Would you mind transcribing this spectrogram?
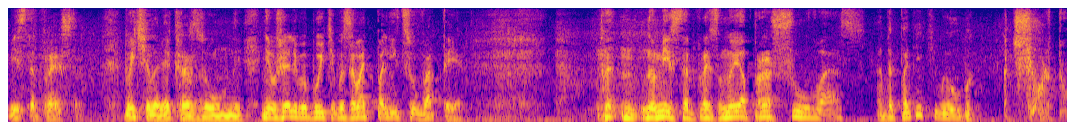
Мистер Престон, вы человек разумный. Неужели вы будете вызывать полицию в отель? Но, мистер Престон, ну я прошу вас. А да подите вы оба к черту.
